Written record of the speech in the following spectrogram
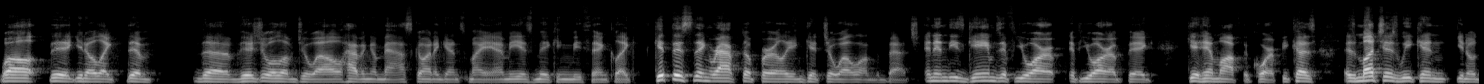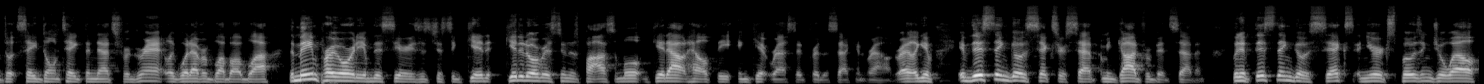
Well, the you know, like the the visual of Joel having a mask on against Miami is making me think like get this thing wrapped up early and get Joel on the bench. And in these games, if you are if you are a big, get him off the court because as much as we can, you know, d- say don't take the Nets for grant, like whatever, blah blah blah. The main priority of this series is just to get get it over as soon as possible, get out healthy, and get rested for the second round, right? Like if if this thing goes six or seven, I mean, God forbid seven, but if this thing goes six and you're exposing Joel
